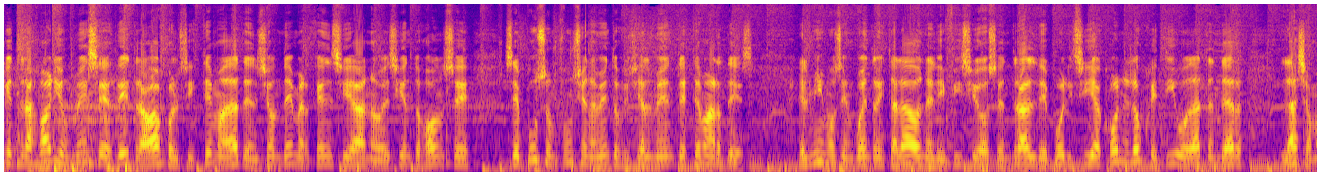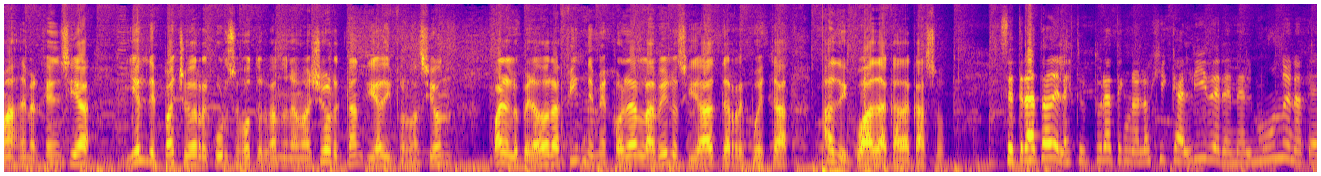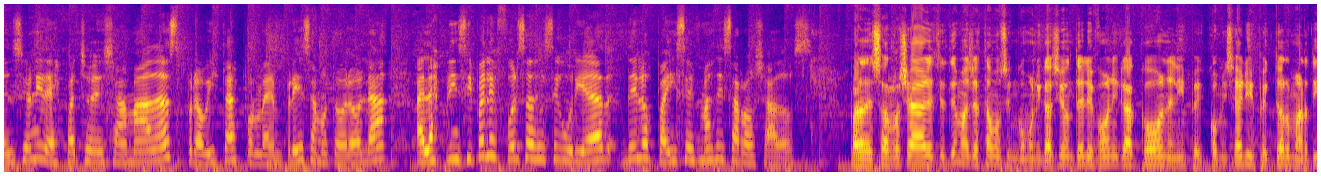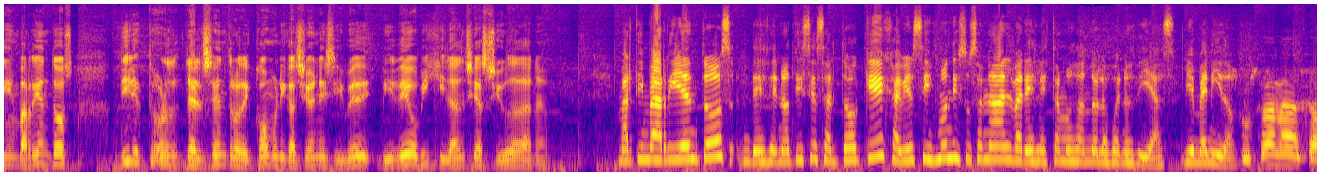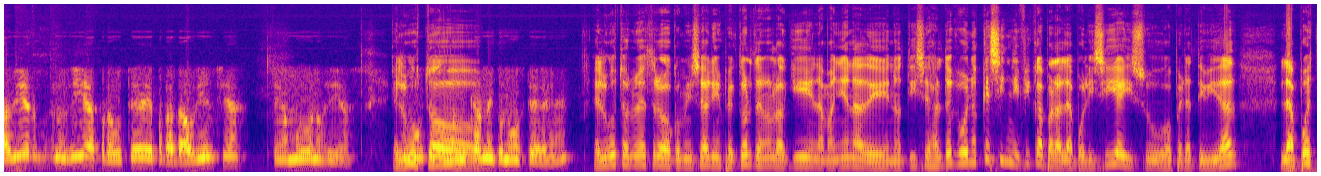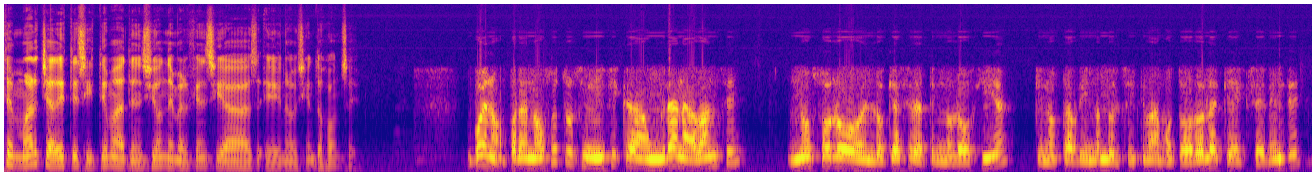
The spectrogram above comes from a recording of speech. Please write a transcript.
que tras varios meses de trabajo el sistema de atención de emergencia 911 se puso en funcionamiento oficialmente este martes. El mismo se encuentra instalado en el edificio central de policía con el objetivo de atender las llamadas de emergencia y el despacho de recursos otorgando una mayor cantidad de información para el operador a fin de mejorar la velocidad de respuesta adecuada a cada caso. Se trata de la estructura tecnológica líder en el mundo en atención y despacho de llamadas provistas por la empresa Motorola a las principales fuerzas de seguridad de los países más desarrollados. Para desarrollar este tema ya estamos en comunicación telefónica con el comisario inspector Martín Barrientos, director del Centro de Comunicaciones y Videovigilancia Ciudadana. Martín Barrientos, desde Noticias al Toque, Javier Sismondi y Susana Álvarez le estamos dando los buenos días. Bienvenido. Susana, Javier, buenos días para ustedes, para la audiencia. Tengan muy buenos días. El gusto, comunicarme con ustedes. ¿eh? El gusto nuestro, comisario inspector, tenerlo aquí en la mañana de Noticias al Toque. Bueno, ¿qué significa para la policía y su operatividad la puesta en marcha de este sistema de atención de emergencias 911? Eh, bueno, para nosotros significa un gran avance no solo en lo que hace la tecnología, que nos está brindando el sistema de Motorola, que es excelente,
